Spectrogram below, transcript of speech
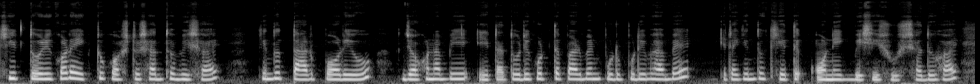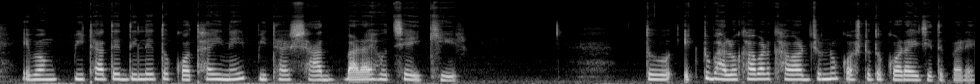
ক্ষীর তৈরি করা একটু কষ্টসাধ্য বিষয়। কিন্তু তারপরেও যখন আপনি এটা তৈরি করতে পারবেন পুরোপুরিভাবে, এটা কিন্তু খেতে অনেক বেশি সুস্বাদু হয় এবং পিঠাতে দিলে তো কথাই নেই, পিঠার স্বাদ বাড়ায় হচ্ছে এই ক্ষীর। তো একটু ভালো খাবার খাওয়ার জন্য কষ্ট তো করাই যেতে পারে।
